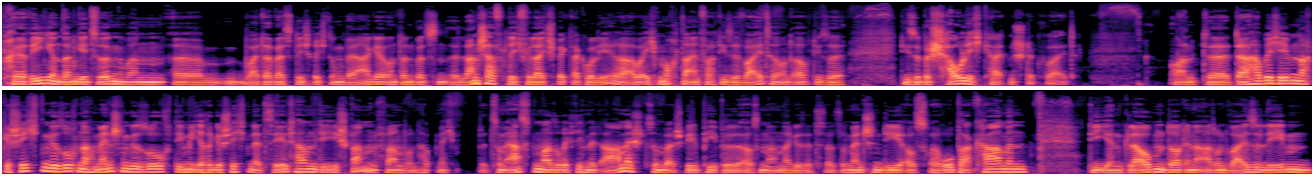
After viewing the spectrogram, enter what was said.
Prärie und dann geht's irgendwann ähm, weiter westlich Richtung Berge und dann wird's äh, landschaftlich vielleicht spektakulärer. Aber ich mochte einfach diese Weite und auch diese diese Beschaulichkeit ein Stück weit. Und äh, da habe ich eben nach Geschichten gesucht, nach Menschen gesucht, die mir ihre Geschichten erzählt haben, die ich spannend fand und habe mich zum ersten Mal so richtig mit Amish zum Beispiel People auseinandergesetzt. Also Menschen, die aus Europa kamen, die ihren Glauben dort in einer Art und Weise leben,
